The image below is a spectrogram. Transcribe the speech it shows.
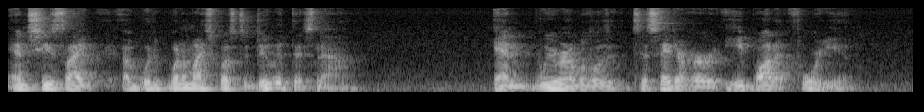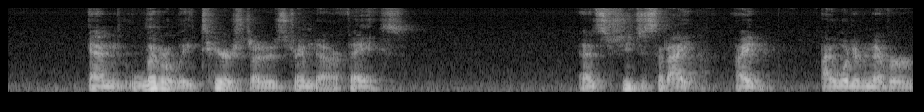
And she's like, uh, What, am I supposed to do with this now? And we were able to say to her, He bought it for you. And literally, tears started to stream down her face. As she just said, I, I, I would have never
